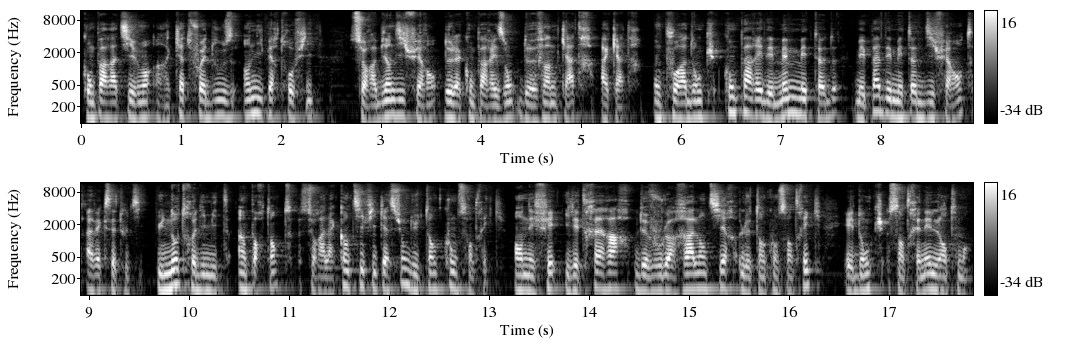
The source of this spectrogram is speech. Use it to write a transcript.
comparativement à un 4x12 en hypertrophie, sera bien différent de la comparaison de 24 à 4. On pourra donc comparer des mêmes méthodes, mais pas des méthodes différentes avec cet outil. Une autre limite importante sera la quantification du temps concentrique. En effet, il est très rare de vouloir ralentir le temps concentrique et donc s'entraîner lentement.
